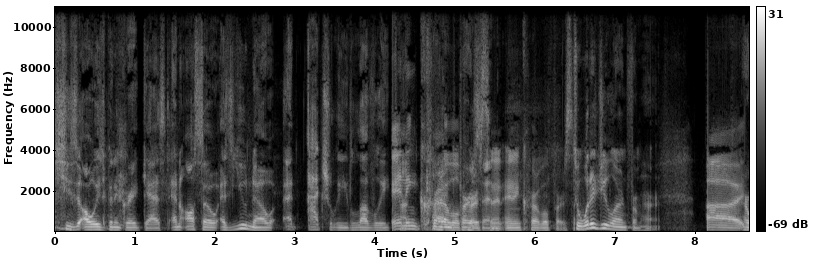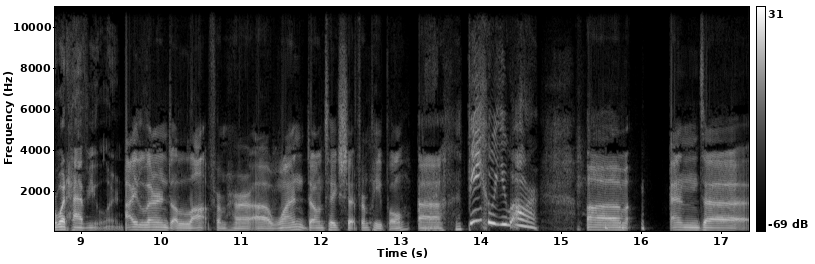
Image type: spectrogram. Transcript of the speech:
she's always been a great guest, and also, as you know, an actually lovely, An incredible kind person. An incredible person. So, what did you learn from her? Uh, or what have you learned? I learned a lot from her. Uh, one, don't take shit from people. Uh, be who you are. Um, and uh,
